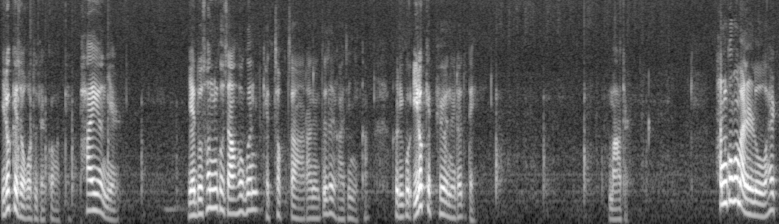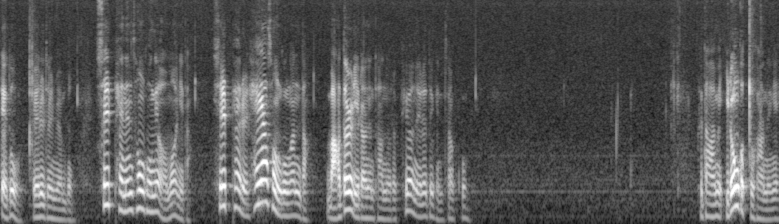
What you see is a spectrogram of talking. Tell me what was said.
이렇게 적어도 될 것 같아. pioneer. 얘도 선구자 혹은 개척자라는 뜻을 가지니까. 그리고 이렇게 표현을 해도 돼. mother. 한국말로 할 때도 예를 들면 뭐 실패는 성공의 어머니다. 실패를 해야 성공한다. mother이라는 단어로 표현을 해도 괜찮고. 그 다음에 이런 것도 가능해.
